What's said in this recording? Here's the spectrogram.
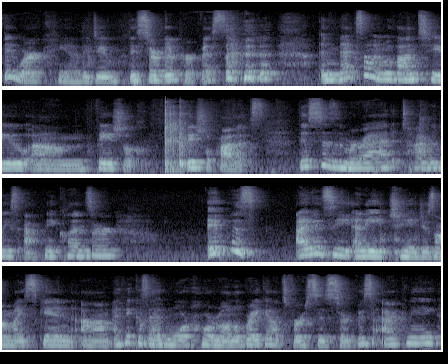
they work. You know, they do. They serve their purpose. and next I'm to move on to um, facial facial products. This is the Murad Time Release Acne Cleanser it was I didn't see any changes on my skin. Um, I think because I have more hormonal breakouts versus surface acne.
